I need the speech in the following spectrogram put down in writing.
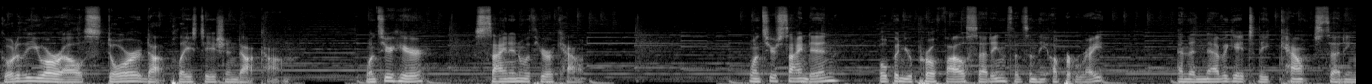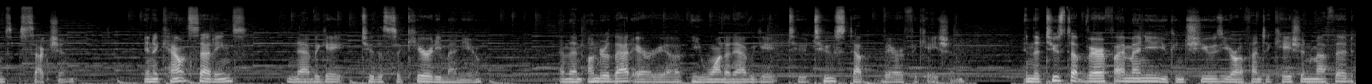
Go to the URL store.playstation.com. Once you're here, sign in with your account. Once you're signed in, open your profile settings that's in the upper right, and then navigate to the account settings section. In account settings, navigate to the security menu and then under that area, you want to navigate to two-step verification. In the two-step verify menu, you can choose your authentication method.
